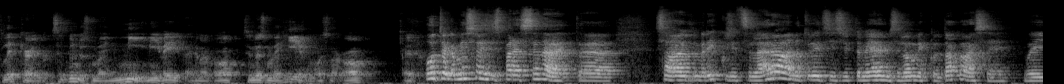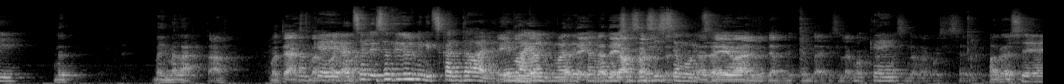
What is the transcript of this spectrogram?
flickering, see tundus mulle nii, nii veider nagu, see tundus mulle hirmus nagu. et oota, aga mis oli siis pärast seda, et äh, sa ütleme rikkusid selle ära, nad tulid siis ütleme järgmisel hommikul tagasi või? nad ma ei mäleta. Ma tõesti. okei, et seal, seal ei olnud mingit skandaali, et ema ei olnud niimoodi, et nagu mis sa sisse Nad ei öelnud jah mitte midagi selle kohta okay., ma sinna nagu sisse ei. aga see,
